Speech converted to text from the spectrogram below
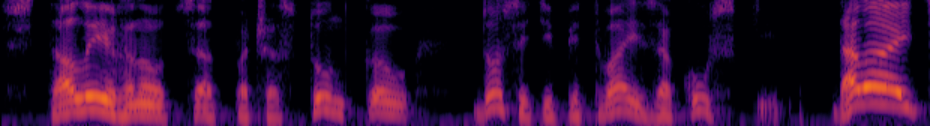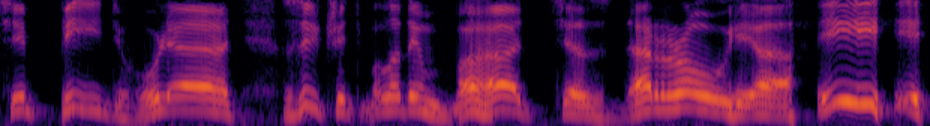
Сталы гнуцца ад пачастункаў досыць і пітва і закускі давайте піць гулять зычыць маладым багацця здароўя і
